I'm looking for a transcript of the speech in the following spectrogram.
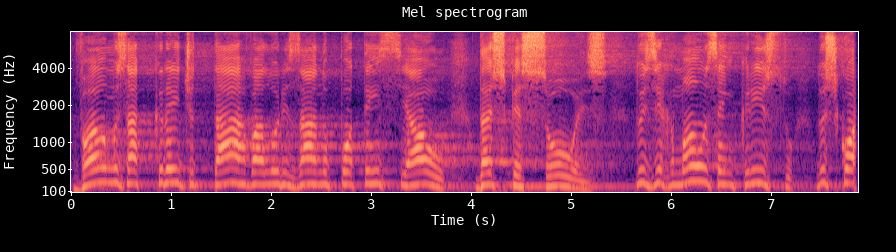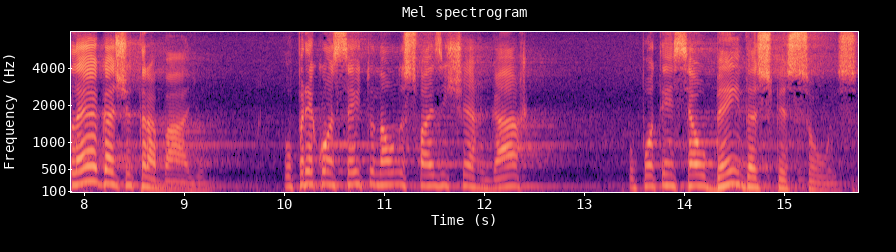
Vamos acreditar, valorizar no potencial das pessoas, dos irmãos em Cristo, dos colegas de trabalho. O preconceito não nos faz enxergar o potencial bem das pessoas.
